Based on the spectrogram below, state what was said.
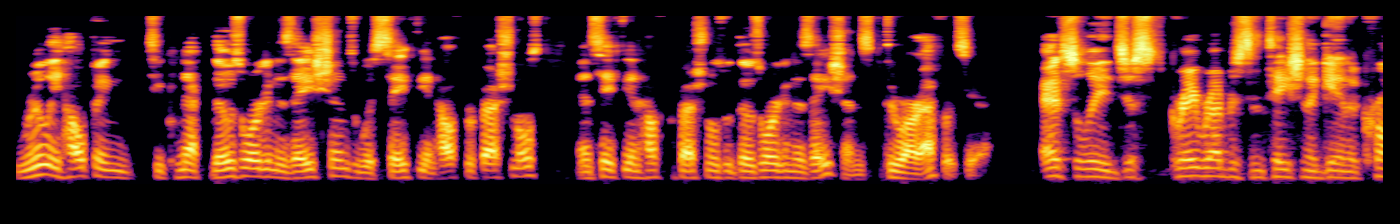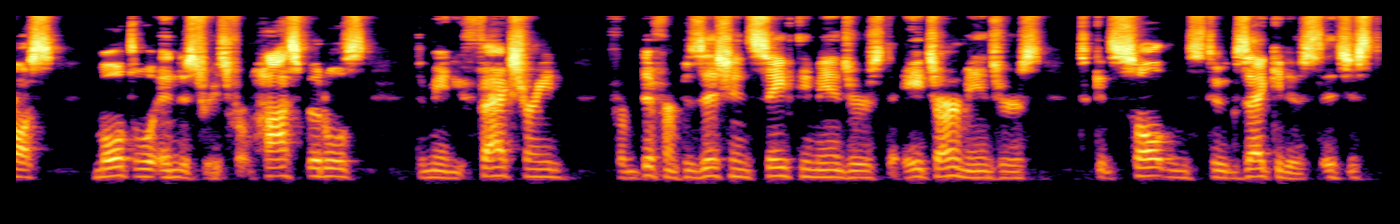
really helping to connect those organizations with safety and health professionals and safety and health professionals with those organizations through our efforts here. Absolutely. Just great representation again across multiple industries from hospitals to manufacturing, from different positions, safety managers to HR managers to consultants to executives. It's just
